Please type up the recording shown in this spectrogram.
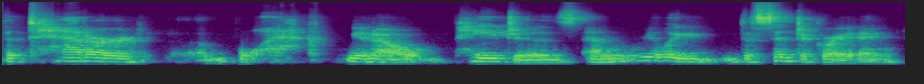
the tattered uh, black, you know, pages and really disintegrating.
